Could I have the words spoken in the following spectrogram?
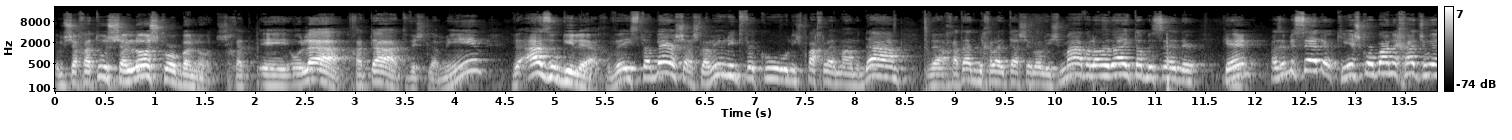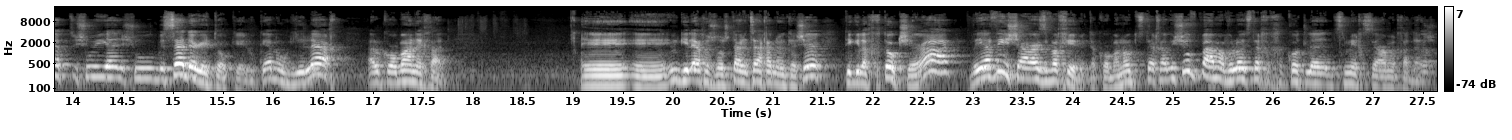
הם שחטו שלוש קורבנות, שחט, אה, עולה, חטאת ושלמים, ואז הוא גילח, והסתבר שהשלמים נדפקו, נשפך להם הדם, והחטאת בכלל הייתה שלא לשמה, אבל ההודעה הייתה בסדר, כן? אז זה בסדר, כי יש קורבן אחד שהוא, שהוא, שהוא, שהוא בסדר איתו, כאילו, כן? הוא גילח על קורבן אחד. אה, אה, אם גילח לשלושתה נמצא אחד מהם כשר, תגלחתו כשרה ויביא שאר הזבחים. את הקורבנות יצטרך להביא שוב פעם, אבל לא יצטרך לחכות לצמיח שיער מחדש.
